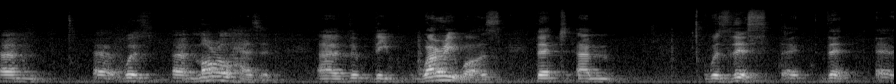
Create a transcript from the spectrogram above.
um, uh, was a moral hazard. Uh, the, the worry was that um, was this, uh, that uh,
